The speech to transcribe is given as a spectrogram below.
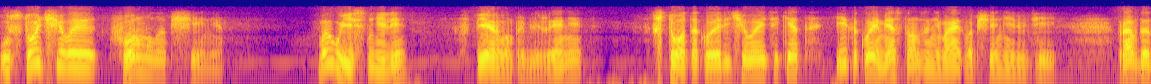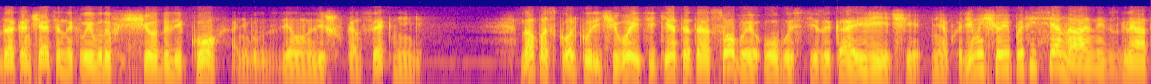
Устойчивые формулы общения. Мы уяснили в первом приближении, что такое речевой этикет и какое место он занимает в общении людей. Правда, до окончательных выводов еще далеко, они будут сделаны лишь в конце книги. Но поскольку речевой этикет — это особая область языка и речи, необходим еще и профессиональный взгляд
